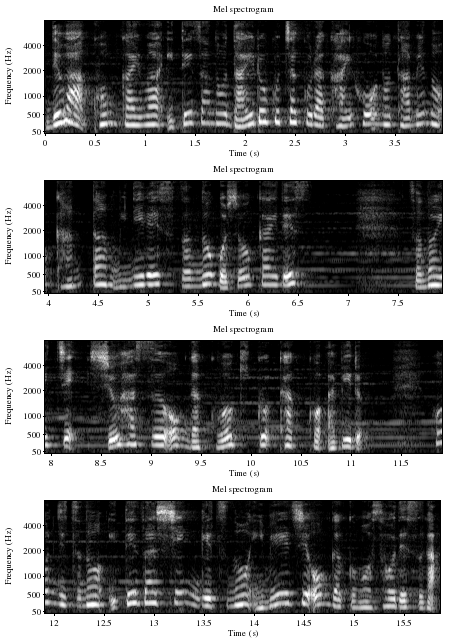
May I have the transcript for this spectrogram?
では今回は伊手座の第6チャクラ解放のための簡単ミニレッスンのご紹介です。その1周波数音楽を聴くかっこ浴びる。本日の伊手座新月のイメージ音楽もそうですが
